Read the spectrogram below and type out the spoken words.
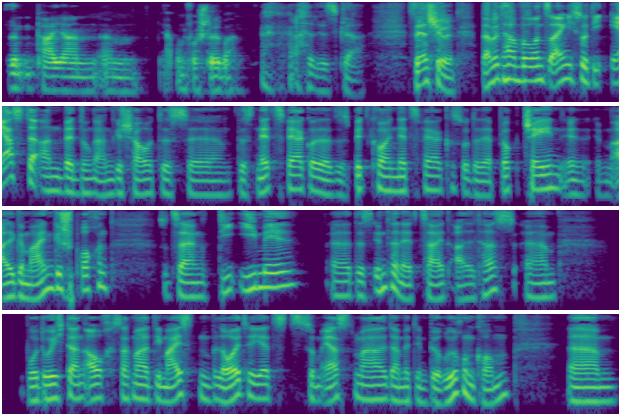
sind in ein paar Jahren ähm, ja, unvorstellbar. Alles klar. Sehr schön. Damit haben wir uns eigentlich so die erste Anwendung angeschaut des, äh, des Netzwerks oder des Bitcoin-Netzwerkes oder der Blockchain äh, im Allgemeinen gesprochen. Sozusagen die E-Mail äh, des Internetzeitalters. Ähm, wodurch dann auch, sag mal, die meisten Leute jetzt zum ersten Mal damit in Berührung kommen, ähm,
